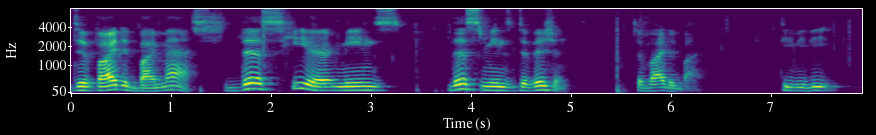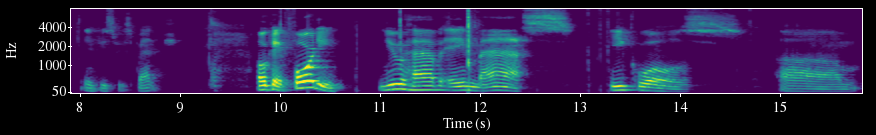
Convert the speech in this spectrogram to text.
divided by mass. This here means, this means division, divided by, DVD, if you speak Spanish. Okay, 40, you have a mass equals, um,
